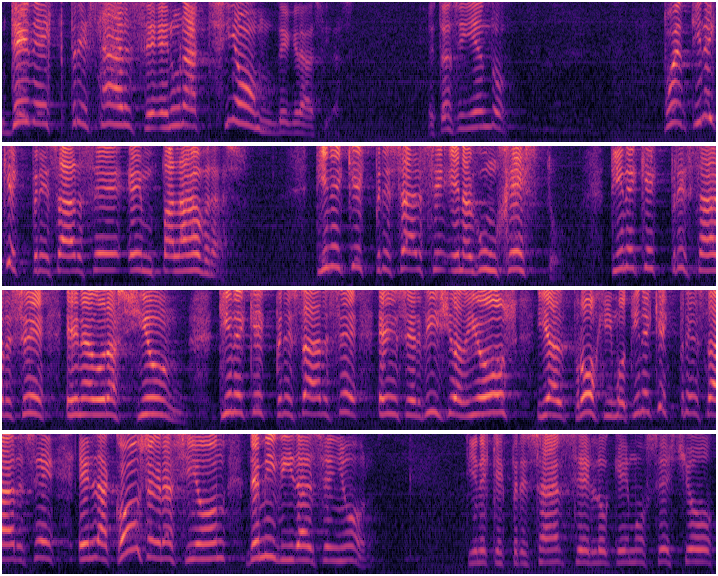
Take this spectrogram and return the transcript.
Debe expresarse en una acción de gracias. ¿Están siguiendo? Pues tiene que expresarse en palabras. Tiene que expresarse en algún gesto tiene que expresarse en adoración, tiene que expresarse en servicio a Dios y al prójimo, tiene que expresarse en la consagración de mi vida al Señor. Tiene que expresarse lo que hemos hecho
